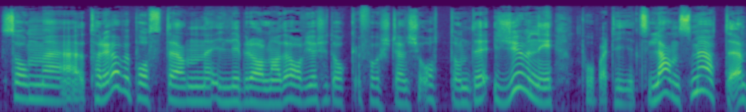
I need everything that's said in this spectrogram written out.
som eh, tar över posten i Liberalerna det avgörs dock först den 28 juni på partiets landsmöte.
